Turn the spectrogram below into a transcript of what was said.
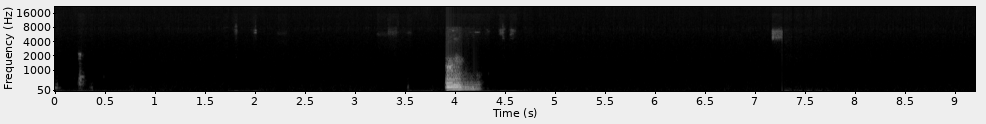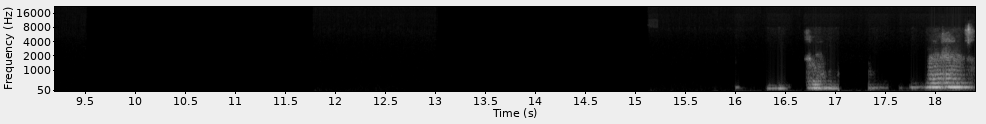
嗯那这样子。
